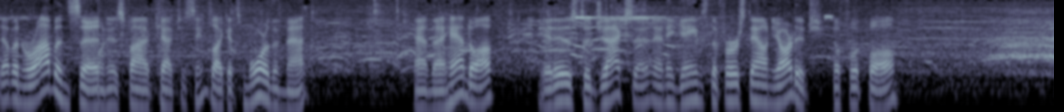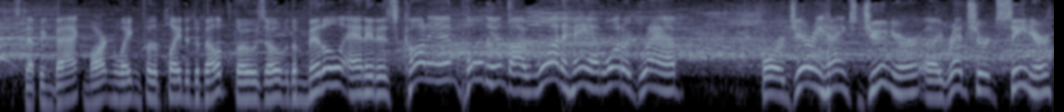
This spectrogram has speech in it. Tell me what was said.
Devin Robinson on his five catches. Seems like it's more than that. And the handoff, it is to Jackson, and he gains the first down yardage of football. Stepping back, Martin waiting for the play to develop, throws over the middle, and it is caught in, pulled in by one hand. What a grab for Jerry Hanks Jr., a redshirt senior,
